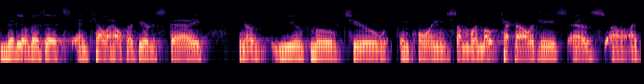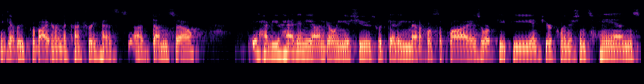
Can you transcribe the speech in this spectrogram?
video visits and telehealth are here to stay, you know, you've moved to employing some remote technologies, as uh, I think every provider in the country has uh, done so. Have you had any ongoing issues with getting medical supplies or PPE into your clinicians' hands?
